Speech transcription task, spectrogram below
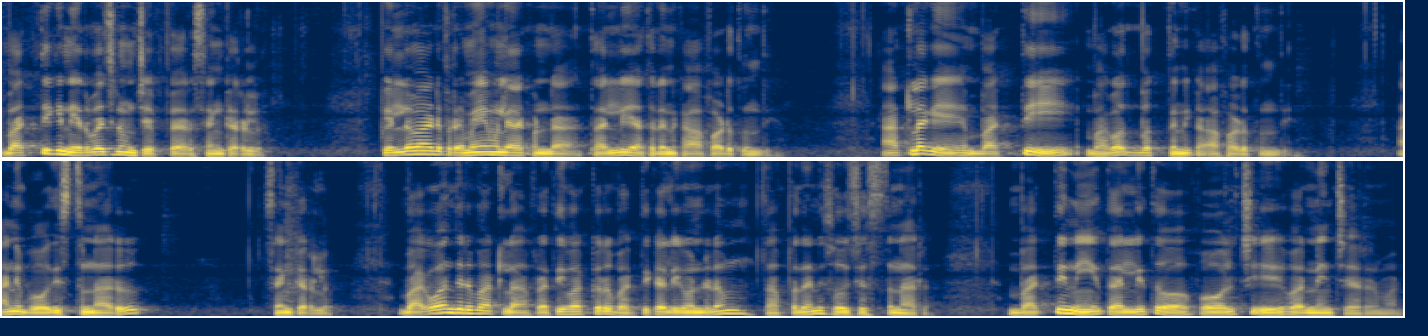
భక్తికి నిర్వచనం చెప్పారు శంకరులు. పిల్లవాడి ప్రమేయం లేకుండా తల్లి అతడిని కాపాడుతుంది. అట్లాగే భక్తి భగవద్భక్తిని కాపాడుతుంది అని బోధిస్తున్నారు శంకరులు. భగవంతుడి పట్ల ప్రతి ఒక్కరూ భక్తి కలిగి ఉండడం తప్పదని సూచిస్తున్నారు. భక్తిని తల్లితో పోల్చి వర్ణించారనమాట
